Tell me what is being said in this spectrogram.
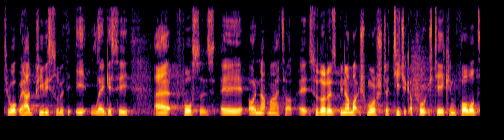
to what we had previously with eight legacy uh, forces uh, on that matter. Uh, so there has been a much more strategic approach taken forward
